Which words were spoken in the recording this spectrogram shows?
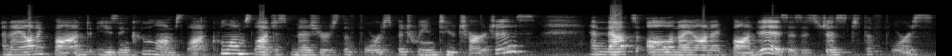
an ionic bond using Coulomb's law. Coulomb's law just measures the force between two charges. And that's all an ionic bond is, is it's just the force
